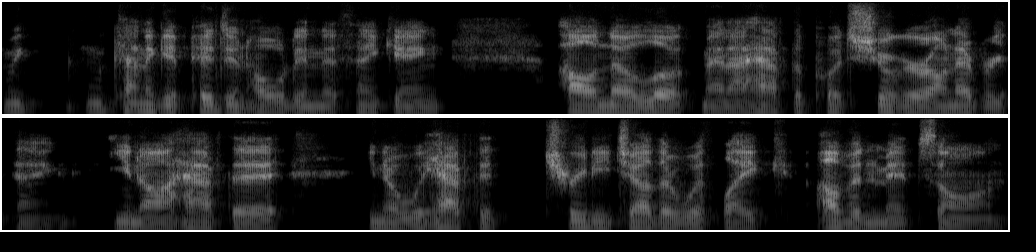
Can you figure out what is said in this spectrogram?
we, we kind of get pigeonholed into thinking oh no look man i have to put sugar on everything you know i have to you know we have to treat each other with like oven mitts on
